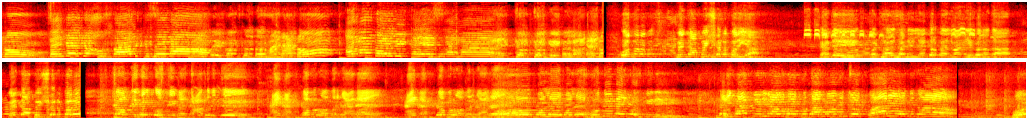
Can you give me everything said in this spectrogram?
ਨੂੰ ਚੰਗੇ ਜੋ ਉਸਤਾਦ ਕਿਸੇ ਦਾ। ਆਵੇ ਵਕਤ ਤਫਾਨਾ ਨੂੰ ਅਮਨ ਤੋਂ ਵੀ ਕਰੇ ਸਲਾਮਾ। ਚੁੱਕ ਚੁੱਕ ਕੇ ਪਹਿਲਵਾਨਾਂ ਨੂੰ। ਉਧਰ ਬਿੰਦਾ ਪਿਛਨ ਪਰਿਆ। ਕਹਿੰਦੇ ਮੱਠਾ ਸਾਡੇ ਲੇਬਰ ਪਹਿਲਵਾਨ ਜੀ ਹੋਰਾਂ ਦਾ। ਬਿੰਦਾ ਪਿਛਨ ਪਰ ਚੱਲਦੀ ਹੋਈ ਕੁਸ਼ਤੀ ਮੈਦਾਨ ਦੇ ਵਿੱਚ। ਐਨਾ ਗੱਭਰੂਆਂ ਦਰਮਿਆਨ ਹੈ ਐਨਾ ਗੱਭਰੂਆਂ ਦਰਮਿਆਨ ਹੈ ਓ ਬੱਲੇ ਬੱਲੇ ਹੁੰਦੀ ਨਹੀਂ ਕੁਸ਼ਤੀ ਦੀ। ਕਹਿੰਦਾ ਕਿਰਿਆ ਉਹਦੇ ਪਦਾਮਾਂ ਵਿੱਚੋਂ ਬਾਹਰ ਹੀ ਉੱਡਦਾ। ਉਹ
